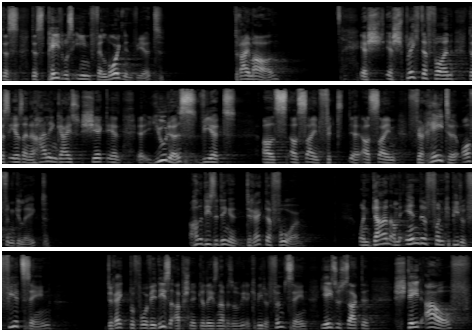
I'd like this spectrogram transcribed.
dass, dass Petrus ihn verleugnen wird dreimal. Er, er, spricht davon, dass er seinen Heiligen Geist schickt. Er, äh, Judas wird als, als, sein, äh, als sein Verräter offengelegt. Alle diese Dinge direkt davor. Und dann am Ende von Kapitel 14, direkt bevor wir diesen Abschnitt gelesen haben, also Kapitel 15, Jesus sagte, steht auf,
